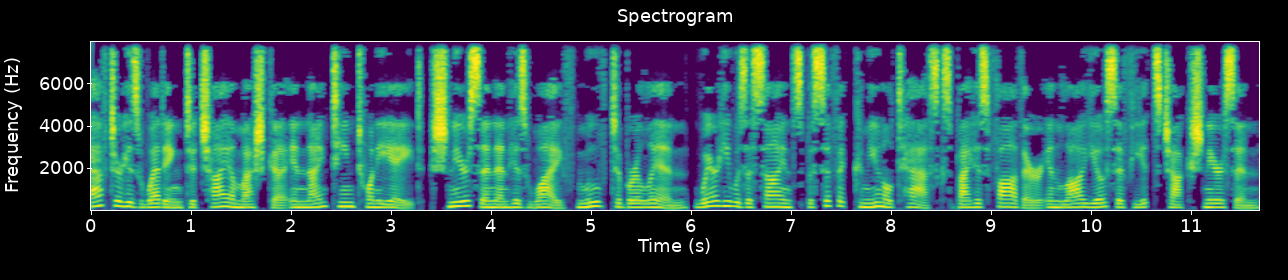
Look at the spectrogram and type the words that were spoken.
After his wedding to Chaya Mushka in 1928, Schneerson and his wife moved to Berlin, where he was assigned specific communal tasks by his father-in-law Yosef Yitzchak Schneerson,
